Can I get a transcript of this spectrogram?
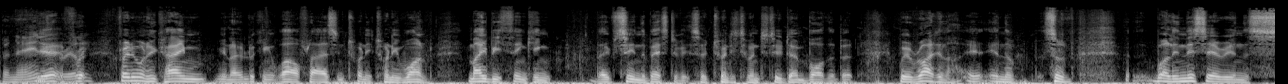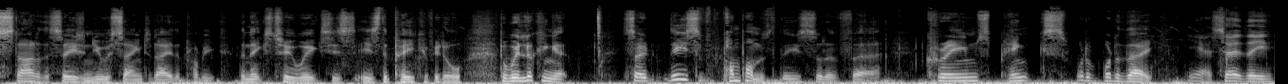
bonanza. Yeah, really. for, for anyone who came, you know, looking at wildflowers in 2021, maybe thinking they've seen the best of it, so 2022 don't bother. But we're right in the in the sort of well in this area in the start of the season. You were saying today that probably the next two weeks is is the peak of it all. But we're looking at so these pom poms, these sort of uh, creams, pinks. What are, what are they? Yeah, so the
